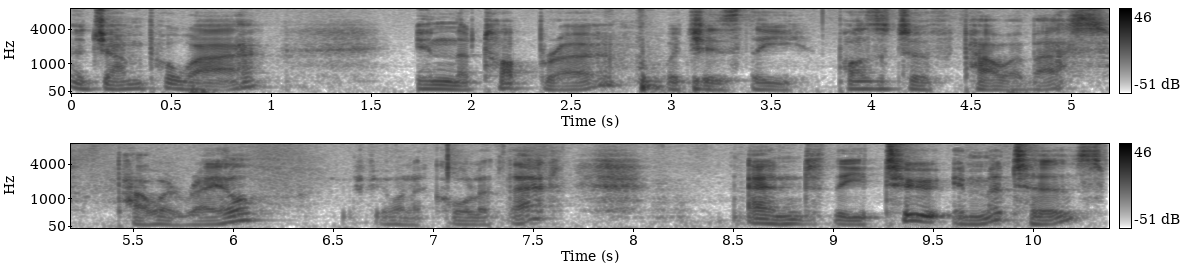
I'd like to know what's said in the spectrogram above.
a jumper wire in the top row which is the positive power bus power rail if you want to call it that. And the two emitters,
